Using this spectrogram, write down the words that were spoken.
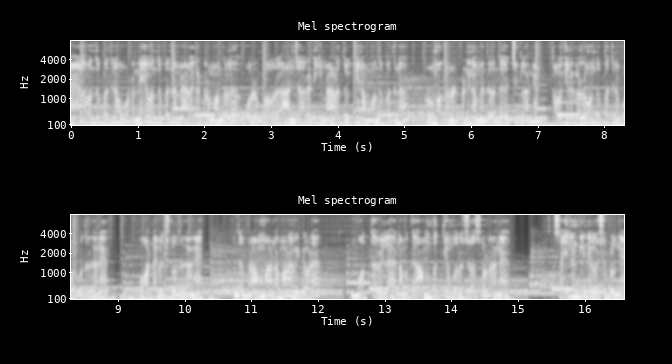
மேலே வந்து பார்த்தீங்கன்னா உடனே வந்து பார்த்தீங்கன்னா மேலே கட்டுற மாதிரி இருந்தாலும் ஒரு இப்போ ஒரு அஞ்சாறு அடிக்கு மேலே தூக்கி நம்ம வந்து பார்த்தீங்கன்னா ரூமாக கன்வெர்ட் பண்ணி நம்ம இதை வந்து வச்சுக்கலாங்க. துவைக்கிறகளும் வந்து பார்த்தீங்கன்னா போட்டு கொடுத்துருக்காங்க. வாட்டாங்க வச்சு கொடுத்துருக்காங்க. இந்த பிரம்மாண்டமான வீட்டோட மொத்த விலை நமக்கு ஐம்பத்தி ஒம்பது லட்ச ரூபா சொல்கிறாங்க சைலண்ட்லி நெகோஷியபிளுங்க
